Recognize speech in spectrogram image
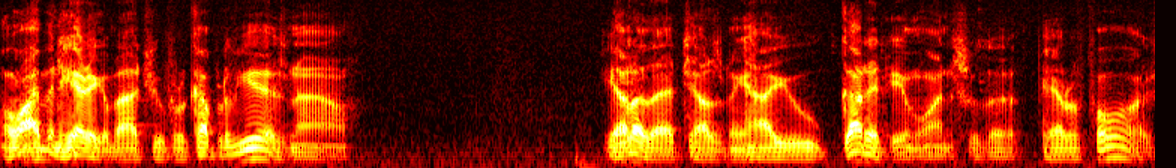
Oh, I've been hearing about you for a couple of years now. Yellow there tells me how you gutted him once with a pair of paws.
